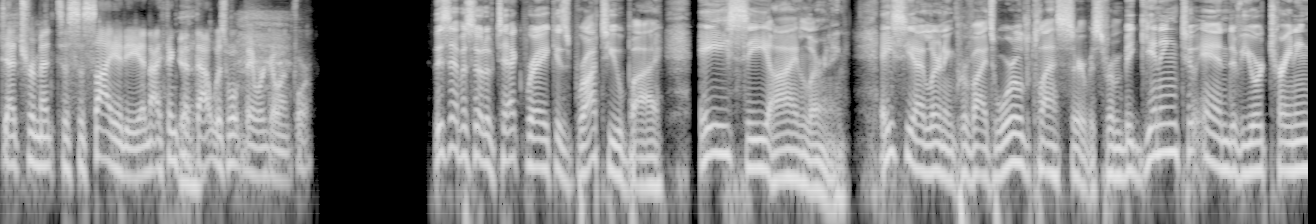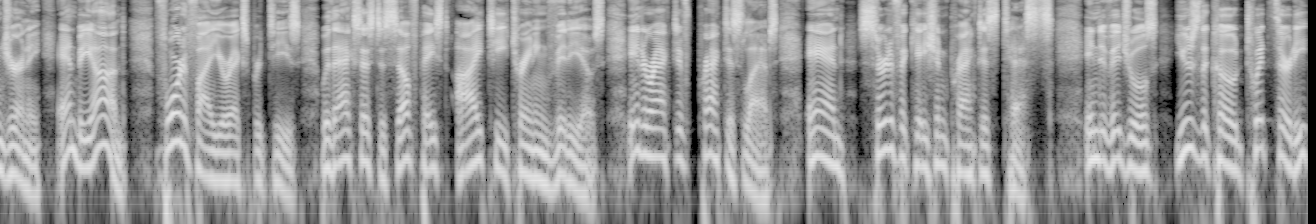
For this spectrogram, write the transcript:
detriment to society. And I think Yeah. that that was what they were going for. This episode of Tech Break is brought to you by ACI Learning. ACI Learning provides world class service from beginning to end of your training journey and beyond. Fortify your expertise with access to self paced IT training videos, interactive practice labs, and certification practice tests. Individuals use the code TWIT30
